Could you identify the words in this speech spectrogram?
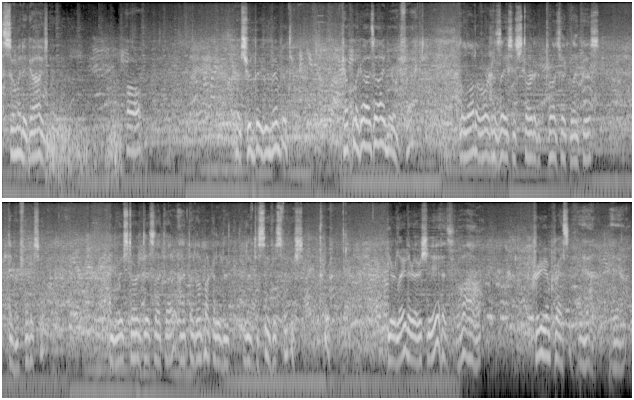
so many guys. Oh, they should be remembered. A couple of guys I knew, in fact. A lot of organizations started a project like this, never finish it. And when they started this, I thought, I thought I'm not going to live to see this finished. A year later, there she is. Wow, pretty impressive. Yeah, yeah.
